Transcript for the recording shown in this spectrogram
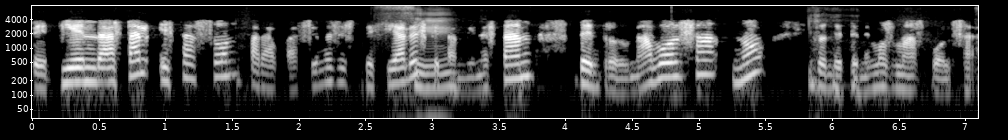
de tiendas, tal. Estas son para ocasiones especiales que también están dentro de una bolsa, ¿no? Donde tenemos más bolsas.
